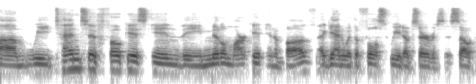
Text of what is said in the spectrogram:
Um, we tend to focus in the middle market and above, again, with a full suite of services. So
